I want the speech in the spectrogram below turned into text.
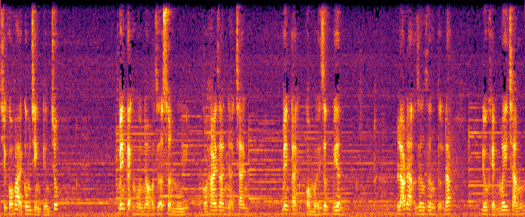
chỉ có vài công trình kiến trúc. Bên cạnh hồ nhỏ giữa sườn núi có hai gian nhà tranh, bên cạnh có mấy dược viên. Lão đạo dương dương tự đắc, điều khiển mây trắng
